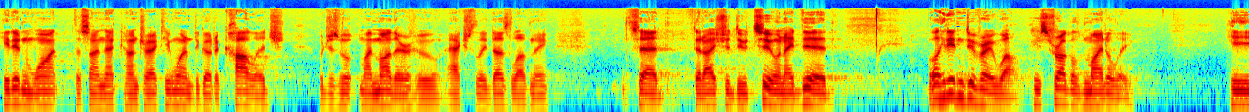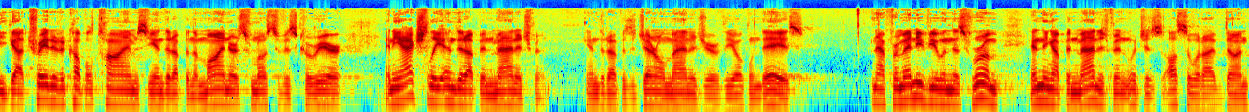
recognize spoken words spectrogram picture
he didn't want to sign that contract, he wanted to go to college, which is what my mother, who actually does love me, said that I should do too, and I did. Well, he didn't do very well. He struggled mightily. He got traded a couple times. He ended up in the minors for most of his career, and he actually ended up in management. He ended up as a general manager of the Oakland A's. Now, for many of you in this room, ending up in management, which is also what I've done,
